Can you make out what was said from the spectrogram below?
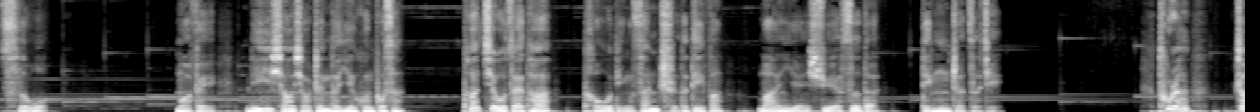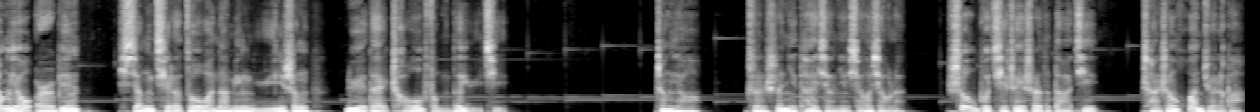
次卧。莫非李小小真的阴魂不散？他就在他头顶三尺的地方，满眼血丝的盯着自己。突然，张瑶耳边响起了昨晚那名女医生略带嘲讽的语气：“张瑶。”准是你太想念小小了，受不起这事儿的打击，产生幻觉了吧？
